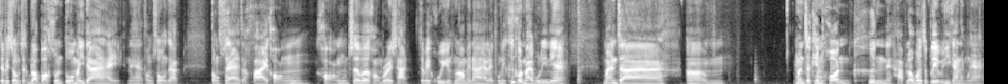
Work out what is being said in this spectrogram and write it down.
จะไปส่งจาก Dropbox ส่วนตัวไม่ได้นะฮะต้องส่งจากต้องแชร์จากไฟล์ของของเซิร์ฟเวอร์ของบริษัท จะไปคุยกันข้างนอกไม่ได้อะไรพวกนี้คือกฎหมายพวกนี้เนี่ย มันจะมันจะเข้มข้นขึ้นนะครับ แล้วมันจะเปลี่ยนวิธีการทำงาน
